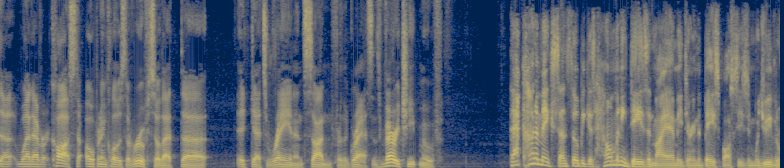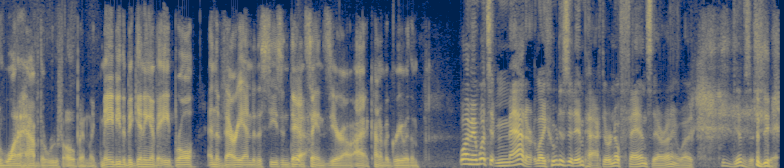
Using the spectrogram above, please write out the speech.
the whatever it costs to open and close the roof so that uh, it gets rain and sun for the grass. It's a very cheap move That kind of makes sense though, because how many days in Miami during the baseball season would you even want to have the roof open? Like maybe the beginning of April and the very end of the season. Dan's Yeah. saying zero. I kind of agree with him. well i mean what's it matter like who does it impact there are no fans there anyway who gives a shit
